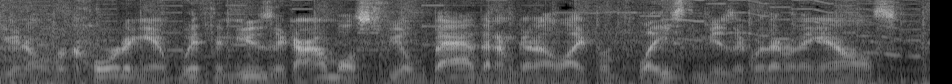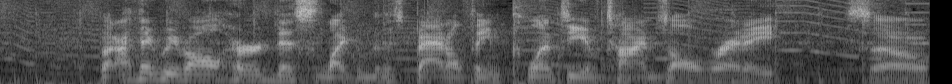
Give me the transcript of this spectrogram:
you know recording it with the music, I almost feel bad that I'm gonna like replace the music with everything else. But I think we've all heard this like this battle theme plenty of times already, so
